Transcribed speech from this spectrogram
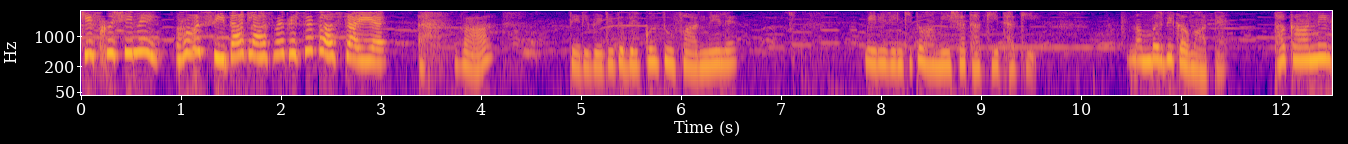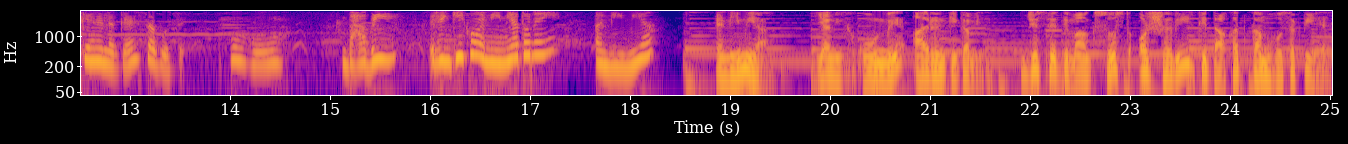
किस खुशी में? वो सीता क्लास में फिर से फ़र्स्ट आई है। वाह तेरी बेटी तो बिल्कुल तूफ़ान मेल है। मेरी रिंकी तो हमेशा थकी थकी। नंबर भी कम आते हैं। थकान मेल कहने लग गए सब उसे। ओहो। भाभी रिंकी को अनीमिया तो नहीं? अनीमिया एनीमिया यानी खून में आयरन की कमी जिससे दिमाग सुस्त और शरीर की ताकत कम हो सकती है।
